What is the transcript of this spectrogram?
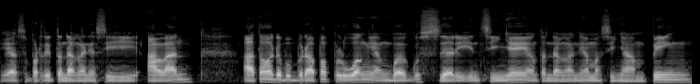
ya seperti tendangannya si Alan atau ada beberapa peluang yang bagus dari Insigne yang tendangannya masih nyamping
